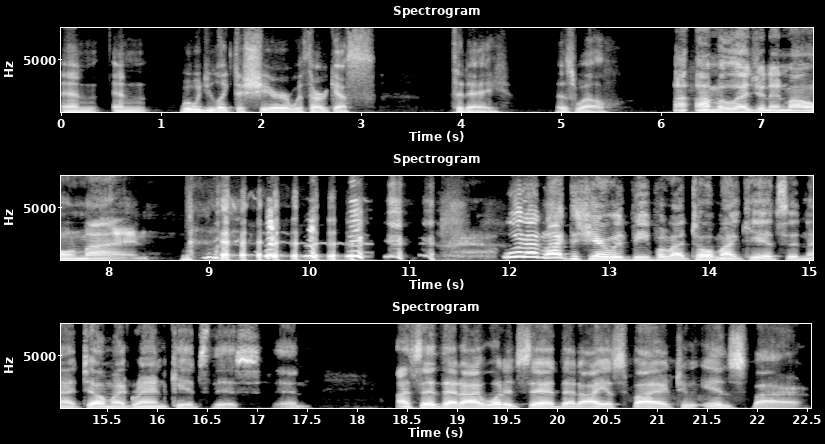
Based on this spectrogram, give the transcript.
And and what would you like to share with our guests today as well? I, I'm a legend in my own mind. what I'd like to share with people, I told my kids and I tell my grandkids this, and I said that I wanted said that I aspire to inspire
